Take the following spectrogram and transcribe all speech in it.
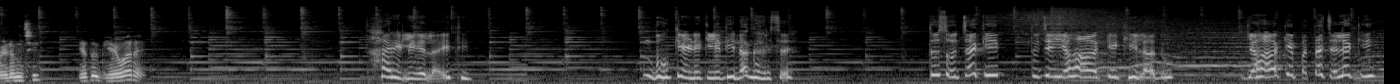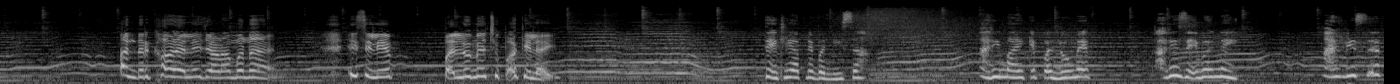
मैडम जी ये तो घेवर है। थारी लिए लाई थी। भूखी निकली थी ना घर से। तो सोचा कि तुझे यहाँ आके खिला दूँ। यहाँ आके पता चले कि अंदर खाना ले जाना मना है। इसलिए पल्लू में छुपा के लाई। देख लिया आपने बनीसा। हरी माई के पल्लू में हरे जेवर नहीं हमारे सिर्फ़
